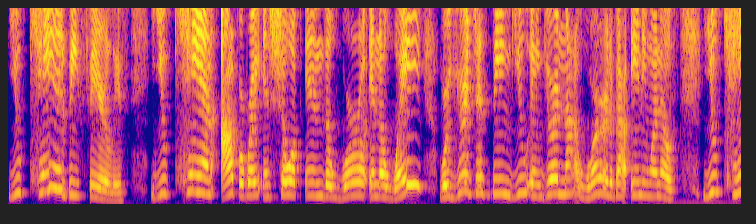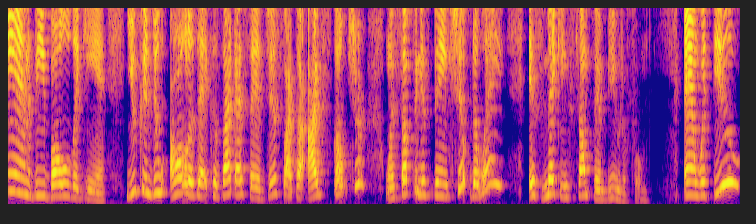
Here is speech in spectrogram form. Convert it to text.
You can be fearless. You can operate and show up in the world in a way where you're just being you and you're not worried about anyone else. You can be bold again. You can do all of that because, like I said, just like an ice sculpture, when something is being chipped away, it's making something beautiful. And with you,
